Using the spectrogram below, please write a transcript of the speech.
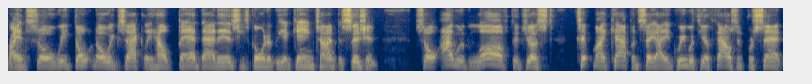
Right. And so we don't know exactly how bad that is. He's going to be a game time decision. So I would love to just tip my cap and say I agree with you a thousand percent.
